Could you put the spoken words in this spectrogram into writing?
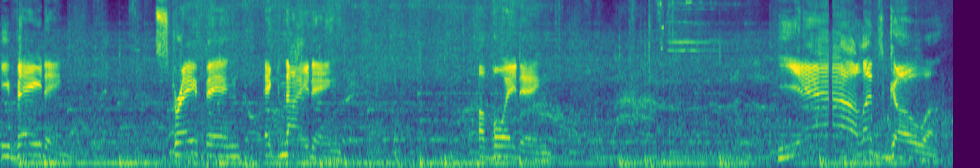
evading, strafing, igniting, avoiding. Yeah, let's go.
